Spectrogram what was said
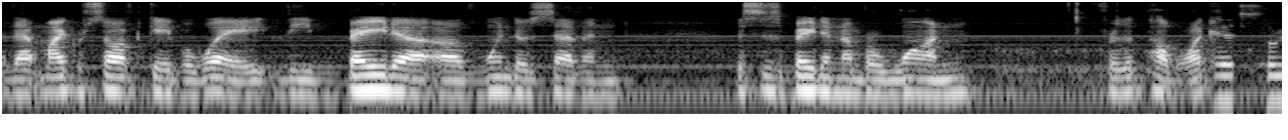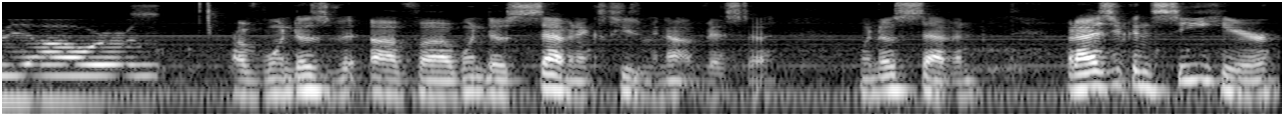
that Microsoft gave away, the beta of Windows 7. This is beta number one for the public. It's three hours. Of Windows of uh, Windows 7, excuse me, not Vista, Windows 7. But as you can see here,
